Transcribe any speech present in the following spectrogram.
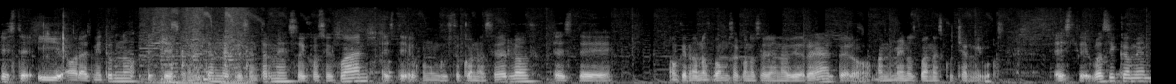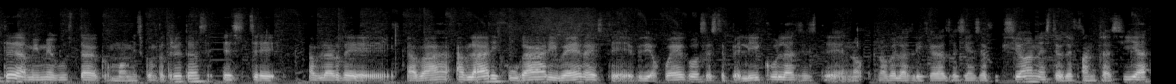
Este, y ahora es mi turno. Este, permítanme presentarme, soy José Juan, este, un gusto conocerlos. Este, aunque no nos vamos a conocer en la vida real, pero al menos van a escuchar mi voz. Este, básicamente a mí me gusta como mis compatriotas, este, hablar de hablar y jugar y ver este videojuegos, este películas, este novelas ligeras de ciencia ficción, este de fantasía,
